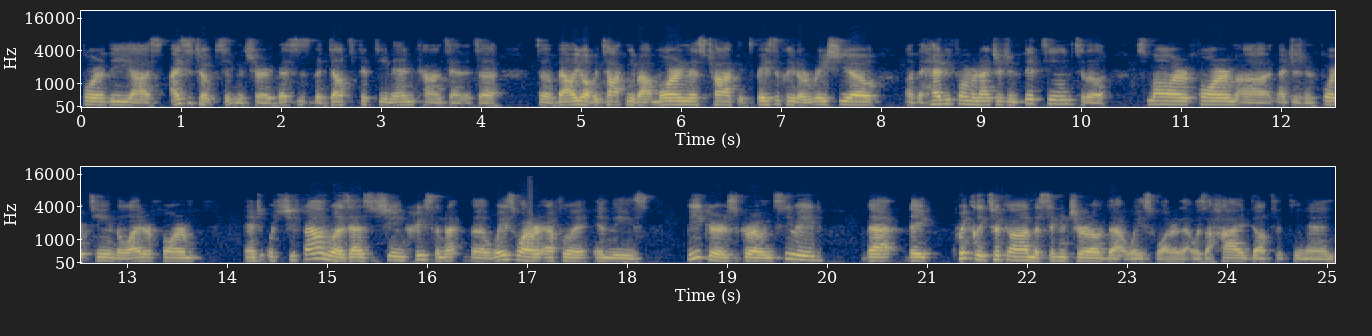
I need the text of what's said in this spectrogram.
for the uh, isotope signature. This is the delta 15N content. It's a, it's a value I'll be talking about more in this talk. It's basically the ratio of the heavy form of nitrogen 15 to the smaller form, uh, nitrogen 14, the lighter form. And what she found was as she increased the, the wastewater effluent in these beakers growing seaweed, that they quickly took on the signature of that wastewater. That was a high delta 15N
